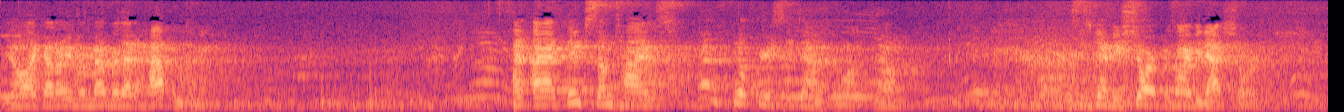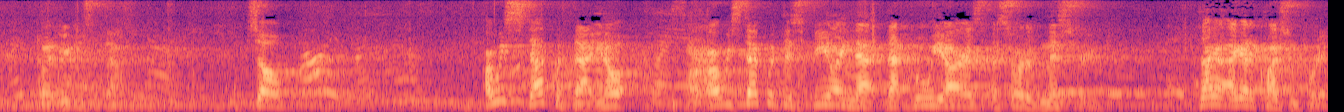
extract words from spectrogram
You know, like I don't even remember that it happened to me. And, I think sometimes, yeah, feel free to sit down if you want. You know, this is going to be short, but it's not going to be that short. But you can sit down. So, are we stuck with that? You know, are, are we stuck with this feeling that, that who we are is a sort of mystery? So I, got, I got a question for you.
